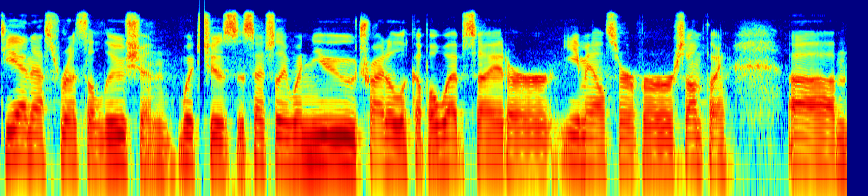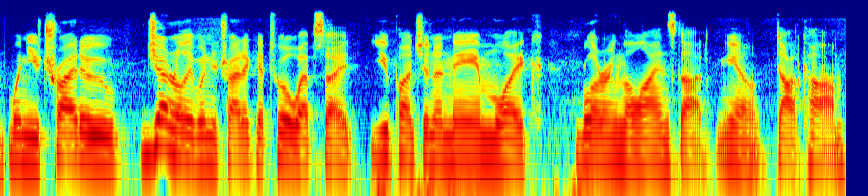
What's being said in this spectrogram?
DNS resolution, which is essentially when you try to look up a website or email server or something, um, when you try to generally when you try to get to a website, you punch in a name like blurringthelines dot you know dot com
